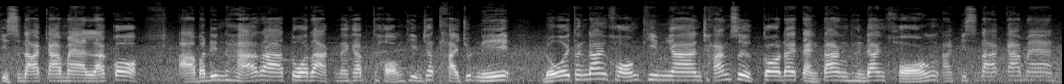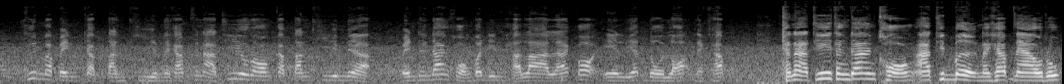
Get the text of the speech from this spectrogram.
กิษดากาแมน แล้วก็บดินหาราตัวหลักนะครับของทีมชาติไทยชุดนี้ โดยทางด้านของทีมงานช้างศึกก็ได้แต่งตั้งทางด้านของอกฤษดากาแมน ขึ้นมาเป็นกัปตันทีมนะครับขณะที่รองกัปตันทีมเนี่ยเป็นทางด้านของบดินทร์ผาลาและก็เอเลียสโดเลาะนะครับขณะที่ทางด้านของอาทิตย์เบิร์กนะครับแนวรุก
